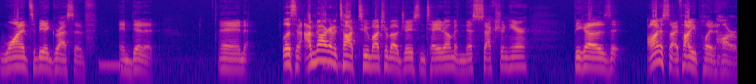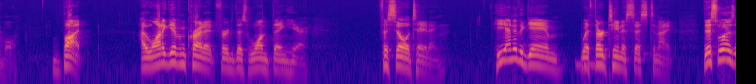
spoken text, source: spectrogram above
wanted to be aggressive, and did it. And listen, I'm not going to talk too much about Jayson Tatum in this section here because honestly, I thought he played horrible. But I want to give him credit for this one thing here facilitating. He ended the game with 13 assists tonight. This was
